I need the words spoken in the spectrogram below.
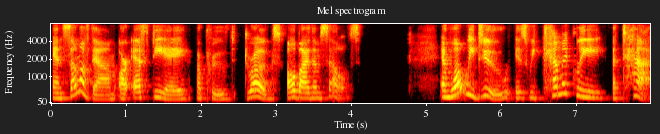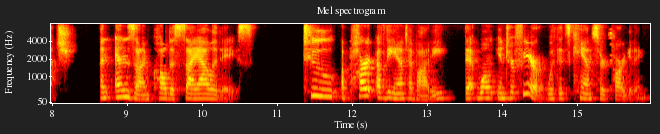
and some of them are FDA approved drugs all by themselves. And what we do is we chemically attach an enzyme called a sialidase to a part of the antibody that won't interfere with its cancer targeting.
